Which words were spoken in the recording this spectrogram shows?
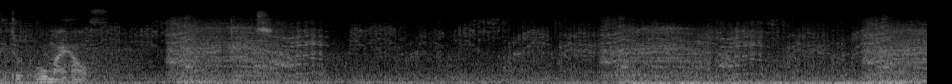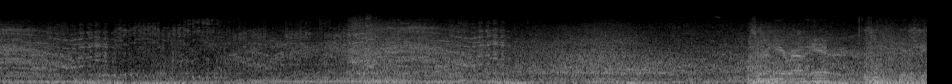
they took all my health. Dicks. Is there any around here? Doesn't appear to be.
